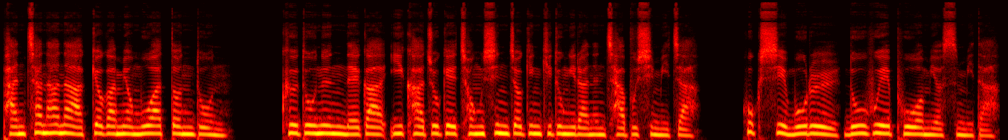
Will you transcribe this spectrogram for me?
반찬 하나 아껴가며 모았던 돈. 그 돈은 내가 이 가족의 정신적인 기둥이라는 자부심이자 혹시 모를 노후의 보험이었습니다.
